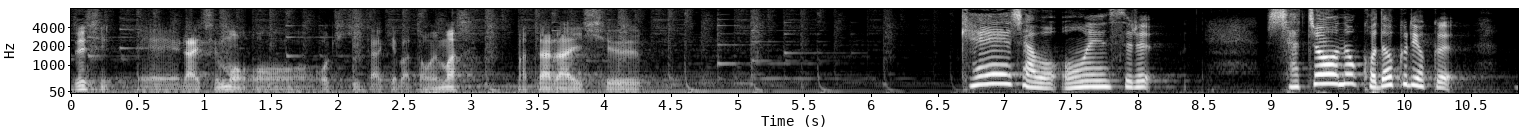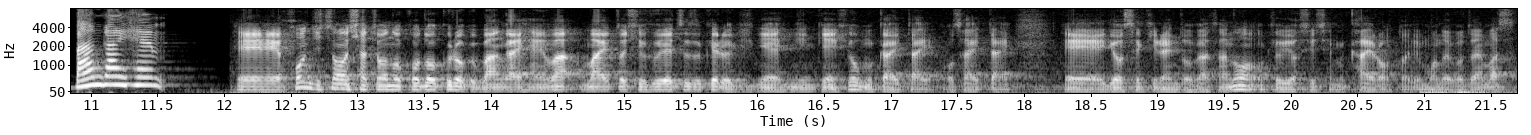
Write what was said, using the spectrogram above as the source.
ぜひ、えー、来週もお聞きいただければと思います。また来週。経営者を応援する社長の孤独力番外編えー、本日の社長の孤独録番外編は毎年増え続ける人件費を迎えたい抑えたい、えー、業績連動型の給与システム変えろというものでございます、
